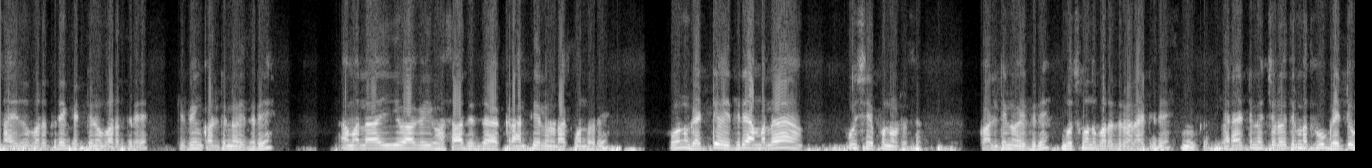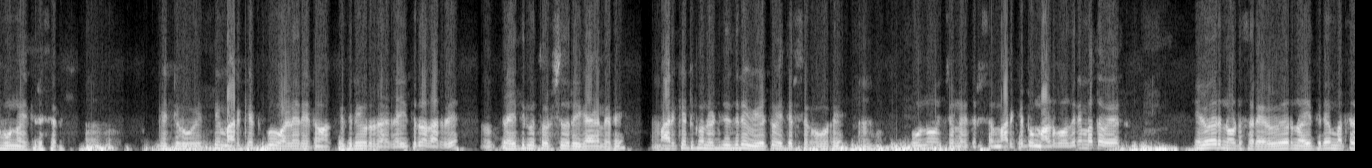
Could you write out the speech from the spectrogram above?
ಸೈಜು ಬರುತ್ತೆ ರೀ ಗಟ್ಟಿನೂ ಬರುತ್ತೆ ರೀ. ಕಿಪಿಂಗ್ ಕ್ವಾಲಿಟಿನೂ ಐತ್ರಿ ಆಮೇಲೆ ಇವಾಗ ಈಗ ಹೊಸದಿದ್ದ ಕ್ರಾಂತಿ ಎಲ್ಲ ನೋಡಕ್ ಬಂದವ್ರಿ ಹೂನು ಗಟ್ಟಿ ಐತ್ರಿ ಆಮೇಲೆ ಹೂ ಶೇಪು ನೋಡ್ರಿ ಸರ್. ಕ್ವಾಲಿಟಿನೂ ಐತ್ರಿ ಮುಚ್ಕೊಂಡು ಬರೋದ್ರಿ ವೆರೈಟಿ ರೀ. ವೆರೈಟಿನೂ ಚಲೋ ಐತ್ರಿ ಮತ್ತು ಹೂ ಗಟ್ಟಿ ಹೂನು ಐತ್ರಿ ಸರ್ ಗಟ್ಟಿ ಹೂ ಐತಿ ಮಾರ್ಕೆಟ್ಗೂ ಒಳ್ಳೆ ರೇಟ್ ಆಗ್ತೈತ್ರಿ. ಇವ್ರು ರೈತರು ಅದಾರ್ರಿ. ರೈತರಿಗೂ ತೋರಿಸಿದ್ರು ಈಗಾಗಲೇ ರೀ. ಮಾರ್ಕೆಟ್ಗೂ ನಡೀತಿದ್ರಿ ವೇಟು ಐತ್ರಿ ಸರ್ ಹೂ ರೀ. ಹೂನು ಚಲೋ ಐತ್ರಿ ಸರ್ ಮಾರ್ಕೆಟ್ಗೂ ಮಾಡ್ಬೋದ್ರಿ ಮತ್ತೆ ಇಳುವರಿ ನೋಡ್ರಿ ಸರ್ ಇಳುವರಿನೂ ಐತ್ರಿ ಮತ್ತೆ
